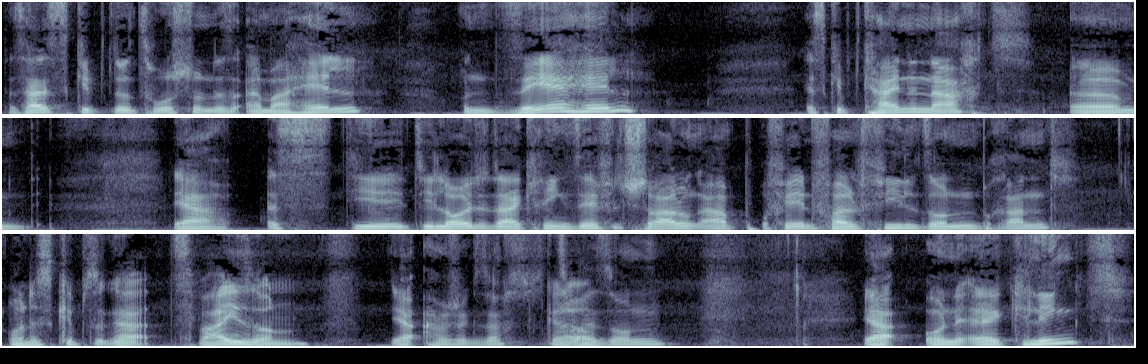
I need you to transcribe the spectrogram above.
Das heißt, es gibt nur zwei Stunden, es ist einmal hell und sehr hell. Es gibt keine Nacht. Ähm, ja, es, die, die Leute da kriegen sehr viel Strahlung ab. Auf jeden Fall viel Sonnenbrand. Und es gibt sogar zwei Sonnen. Ja, habe ich schon gesagt. Genau. Zwei Sonnen. Ja, und äh, klingt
